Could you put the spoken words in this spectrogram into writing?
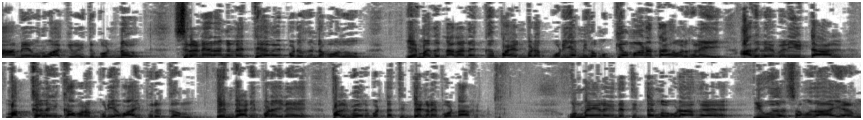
நாமே உருவாக்கி வைத்துக் கொண்டு சில நேரங்களில் தேவைப்படுகின்ற போது எமது நலனுக்கு பயன்படக்கூடிய மிக முக்கியமான தகவல்களை அதிலே வெளியிட்டால் மக்களை கவரக்கூடிய வாய்ப்பு இருக்கும் என்ற அடிப்படையிலே பல்வேறுபட்ட திட்டங்களை போட்டார்கள். உண்மையிலே இந்த திட்டங்கள் ஊடாக யூத சமுதாயம்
